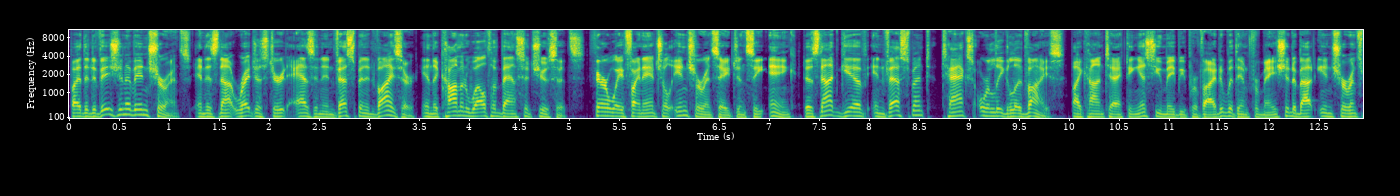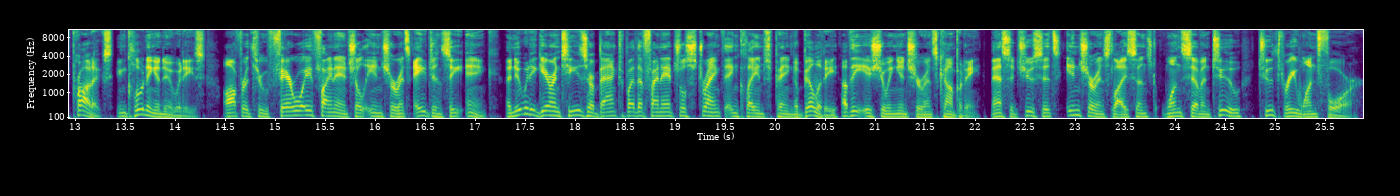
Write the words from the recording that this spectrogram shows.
by the Division of Insurance and is not registered as an investment advisor in the Commonwealth of Massachusetts. Fairway Financial Insurance Agency, Inc. does not give investment, tax, or legal advice. By contacting us, you may be provided with information about insurance products, including annuities, offered through Fairway Financial Insurance Agency, Inc. Annuity guarantees are backed by the financial strength and claims paying ability of the issuing insurance company. Massachusetts Insurance Licensed 172 2314.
